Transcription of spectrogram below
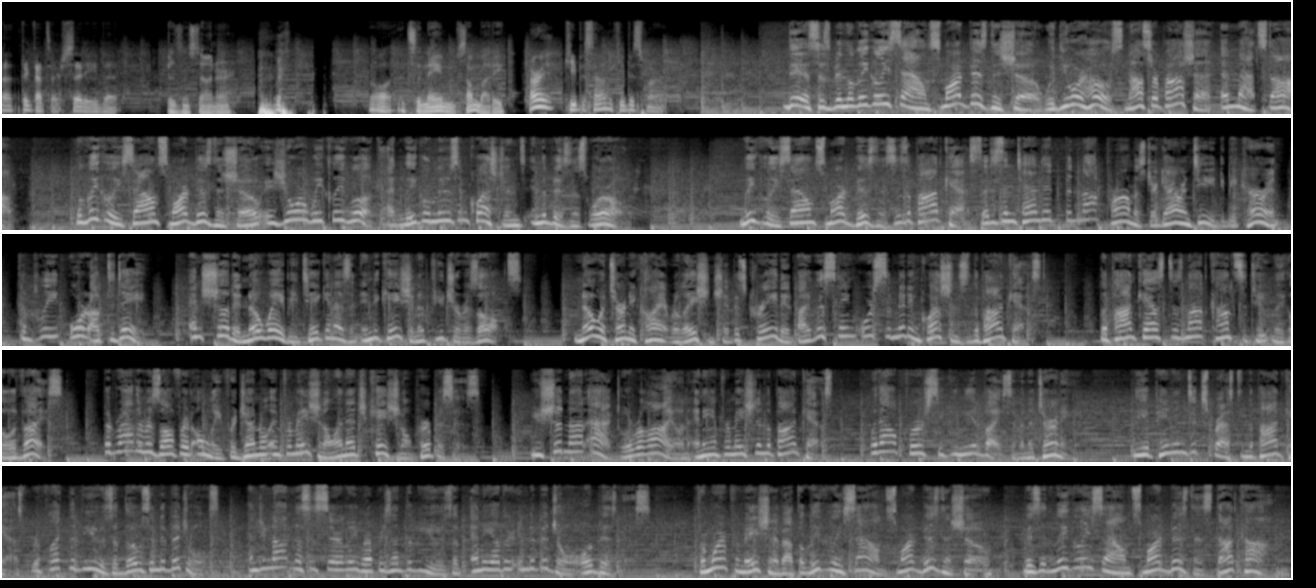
I think that's our city, but business owner. Well, it's the name of somebody. All right, keep it sound, keep it smart. This has been the Legally Sound Smart Business Show with your hosts Nasser Pasha and Matt Staub. The Legally Sound Smart Business Show is your weekly look at legal news and questions in the business world. Legally Sound Smart Business is a podcast that is intended but not promised or guaranteed to be current, complete, or up to date, and should in no way be taken as an indication of future results. No attorney client relationship is created by listening or submitting questions to the podcast. The podcast does not constitute legal advice, but rather is offered only for general informational and educational purposes. You should not act or rely on any information in the podcast without first seeking the advice of an attorney. The opinions expressed in the podcast reflect the views of those individuals and do not necessarily represent the views of any other individual or business. For more information about the Legally Sound Smart Business Show, visit legallysoundsmartbusiness.com.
